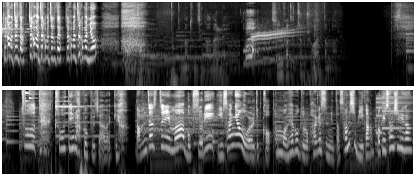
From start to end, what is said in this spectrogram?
잠깐만 잠깐만 잠깐 잠깐만 잠깐만 잠깐만 잠깐만 잠깐만요. 누나 동생 안 할래. 지금까지 쭉 좋아했단 말이야. 투 2D라고 굳이 안 할게요. 남자 스트리머 목소리 이상형 월드컵 한번 해보도록 하겠습니다. 32강. 오케이 32강.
